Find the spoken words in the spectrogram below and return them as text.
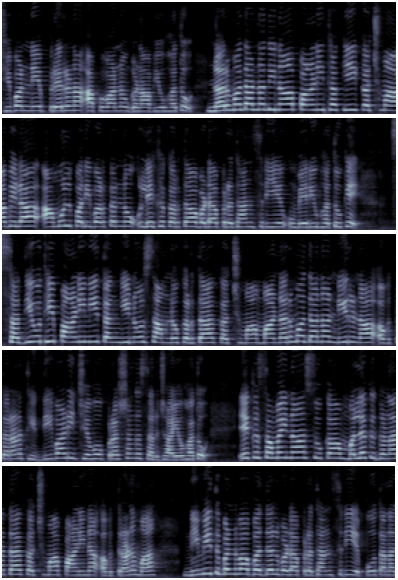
જીવનને પ્રેરણા આપવાનો ગણાવ્યો હતો. નર્મદા નદીના પાણી થકી કચ્છમાં આવેલા આમૂલ પરિવર્તનનો ઉલ્લેખ કરતા વડાપ્રધાન શ્રીએ ઉમેર્યું હતું કે સદીઓથી પાણીની તંગીનો સામનો કરતા કચ્છમાં માં નર્મદાના નીરના અવતરણથી દિવાળી જેવો પ્રસંગ સર્જાયો હતો. એક સમયના સૂકા મલક ગણાતા કચ્છમાં પાણીના અવતરણમાં નિમિત્ત બનવા બદલ વડાપ્રધાન શ્રીએ પોતાના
